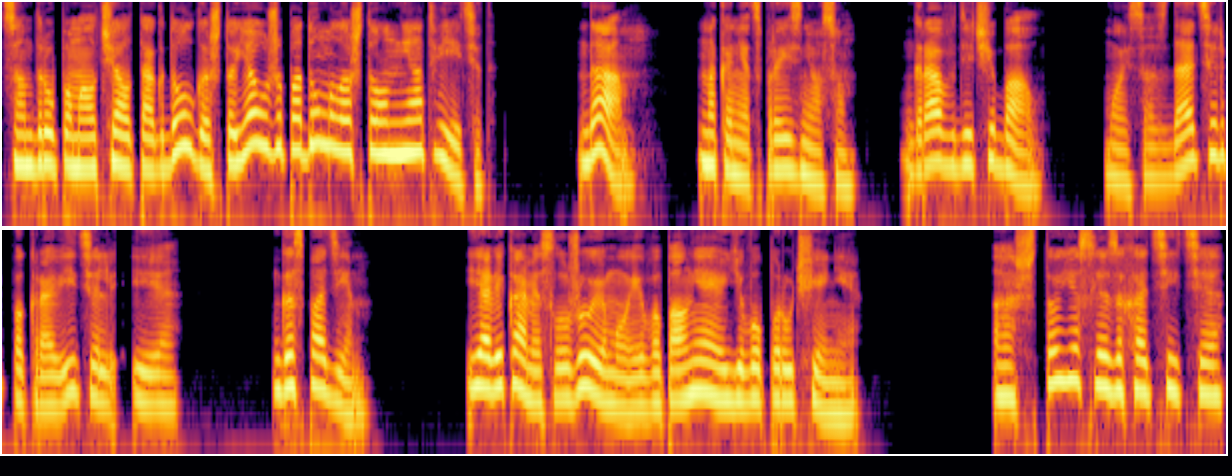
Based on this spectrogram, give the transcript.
Сандру помолчал так долго, что я уже подумала, что он не ответит. «Да», — наконец произнес он, — «граф Дичибал, мой создатель, покровитель и... господин. Я веками служу ему и выполняю его поручения». «А что, если захотите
